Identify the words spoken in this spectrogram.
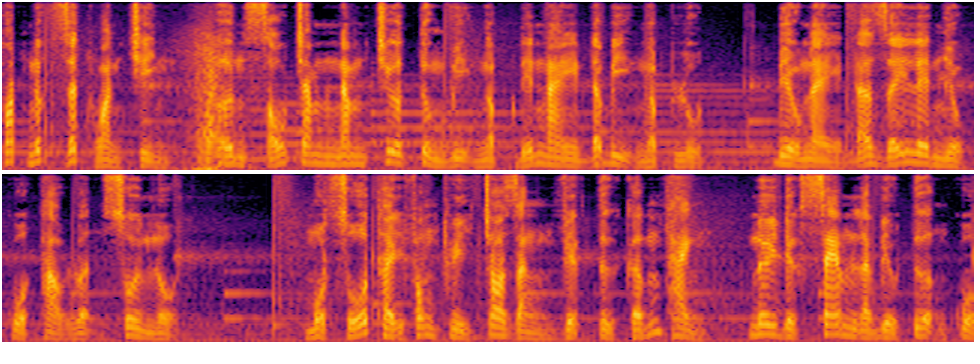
thoát nước rất hoàn chỉnh, hơn 600 năm chưa từng bị ngập đến nay đã bị ngập lụt. Điều này đã dấy lên nhiều cuộc thảo luận sôi nổi. Một số thầy phong thủy cho rằng việc Tử Cấm Thành, nơi được xem là biểu tượng của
